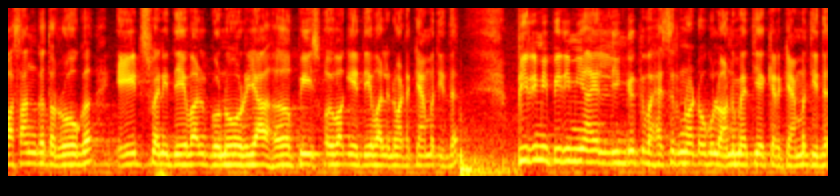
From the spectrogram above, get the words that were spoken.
වසංගත රෝග ඒඩ්ස් වැනි දේවල් ගොනෝරයා හර්පීස් ඔය වගේ දේවල්ලනවට කැමතිද? පිරිමි පිරිමි අය ලිංගකව හැසිරනට ඔගුලු අනුමැතිය කර කැමතිද?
